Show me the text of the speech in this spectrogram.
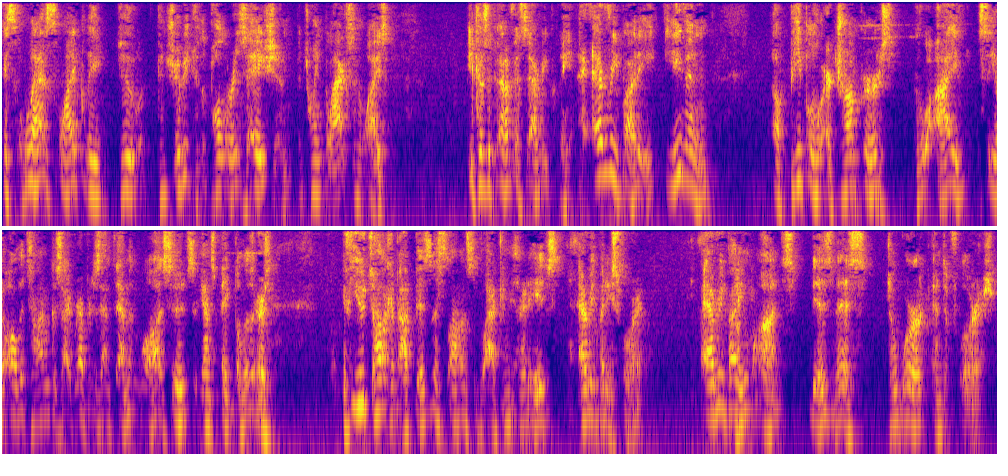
it's less likely to contribute to the polarization between blacks and whites because it benefits everybody. Everybody, even uh, people who are Trumpers, who I see all the time because I represent them in lawsuits against big polluters. If you talk about business loans to black communities, everybody's for it. Everybody wants business to work and to flourish.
